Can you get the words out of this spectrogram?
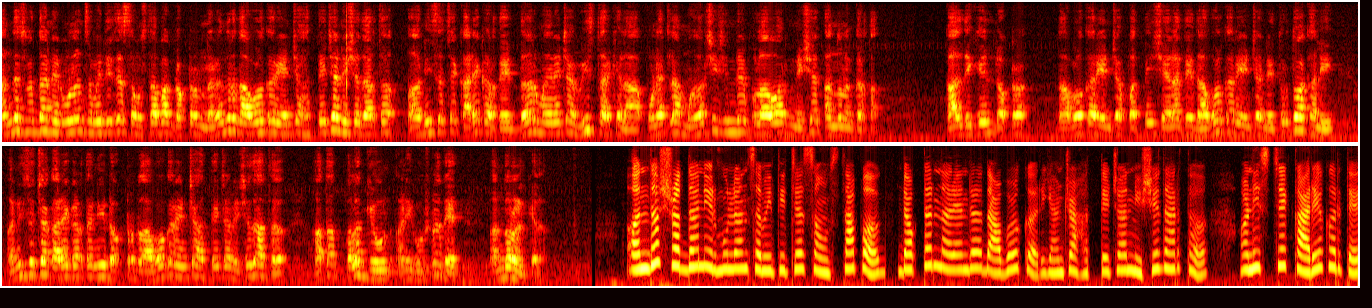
अंधश्रद्धा निर्मूलन समितीचे संस्थापक डॉक्टर नरेंद्र दाभोळकर यांच्या हत्येच्या निषेधार्थ अनिसचे कार्यकर्ते दर महिन्याच्या वीस तारखेला पुण्यातल्या महर्षी शिंदे पुलावर निषेध आंदोलन करतात. काल देखील डॉक्टर दाभोळकर यांच्या पत्नी शैलाते दाभोळकर यांच्या नेतृत्वाखाली अनिसच्या कार्यकर्त्यांनी डॉक्टर दाभोळकर यांच्या हत्येच्या निषेधार्थ हातात फलक घेऊन आणि घोषणा देत आंदोलन केलं. अंधश्रद्धा निर्मूलन समितीचे संस्थापक डॉक्टर नरेंद्र दाभोळकर यांच्या हत्येच्या निषेधार्थ अनिसचे कार्यकर्ते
